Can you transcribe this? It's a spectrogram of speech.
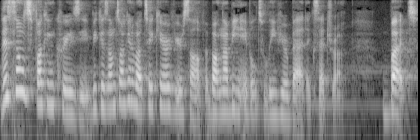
This sounds fucking crazy because I'm talking about take care of yourself, about not being able to leave your bed, etc. But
